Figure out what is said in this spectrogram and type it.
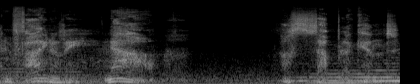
and finally, now, a supplicant.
